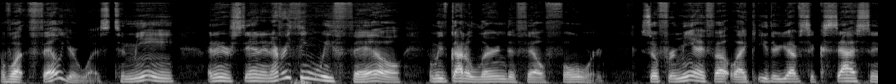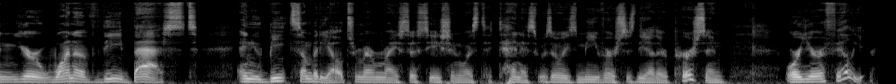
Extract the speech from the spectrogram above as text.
of what failure was. To me, I didn't understand And everything we fail and we've got to learn to fail forward. So for me, I felt like either you have success and you're one of the best and you beat somebody else. Remember, my association was to tennis, it was always me versus the other person, or you're a failure.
